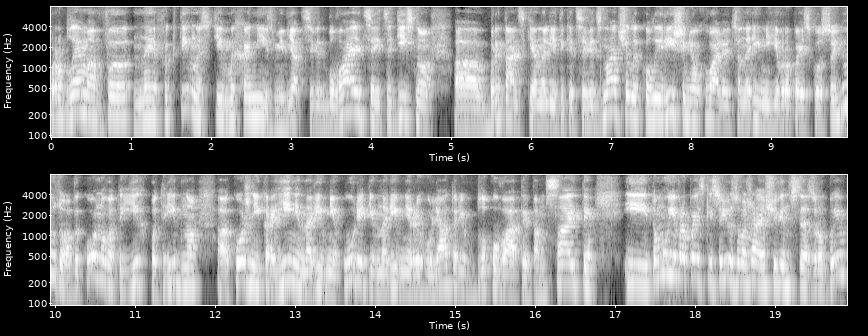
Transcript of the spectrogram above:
проблема в неефективності механізмів, як це відбувається, і це дійсно е, британські аналітики це відзначили, коли рішення ухвалюються на рівні Європейського союзу, а виконувати їх потрібно е, кожній країні на рівні урядів, на рівні регуляторів, блокувати там сайти. І тому Європейський Союз вважає, що він все зробив.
